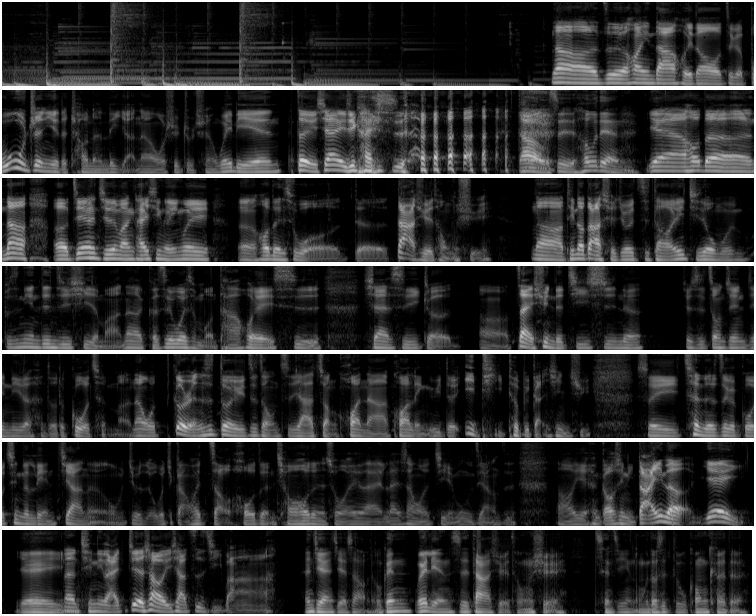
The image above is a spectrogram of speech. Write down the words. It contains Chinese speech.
那这个欢迎大家回到这个不务正业的超能力啊！那我是主持人威廉，对，现在已经开始了。大家好，我是 Holden，Yeah，Holden。那呃，今天其实蛮开心的，因为呃，Holden 是我的大学同学。那听到大学就会知道，哎，其实我们不是念电机系的嘛？那可是为什么他会是现在是一个呃在训的机师呢？就是中间经历了很多的过程嘛，那我个人是对于这种职涯转换啊、跨领域的议题特别感兴趣，所以趁着这个国庆的年假呢，我们就我就赶快找 Holden 敲 Holden 说，哎，来来上我的节目这样子，然后也很高兴你答应了，耶耶！那请你来介绍一下自己吧。很简单介绍，我跟威廉是大学同学，曾经我们都是读工科的。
